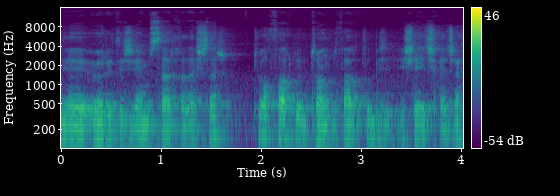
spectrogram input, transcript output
e, öğreteceğim size arkadaşlar. Çok farklı bir ton, farklı bir şey çıkacak.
